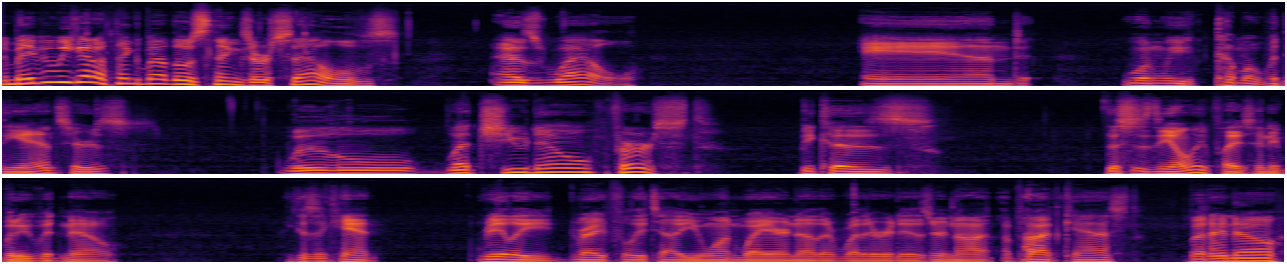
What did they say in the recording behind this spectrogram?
And maybe we got to think about those things ourselves as well. And when we come up with the answers, we'll let you know first because this is the only place anybody would know. Because I can't really rightfully tell you one way or another whether it is or not a podcast. But I know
